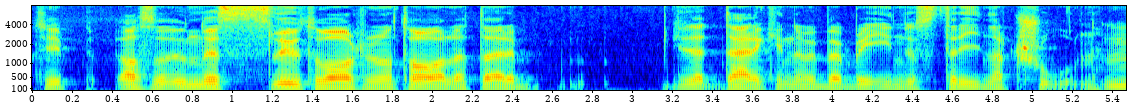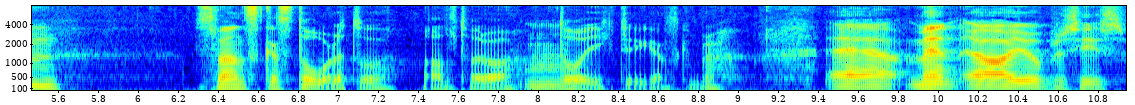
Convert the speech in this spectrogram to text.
Typ, alltså under slutet av 1800-talet där Där när vi började bli industrination Mm. Svenska stålet och allt vad det var Då gick det ju ganska bra Eh, men, ja, jo precis.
